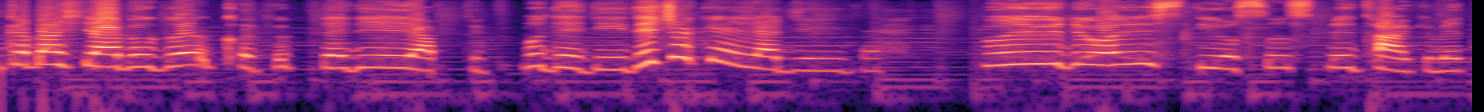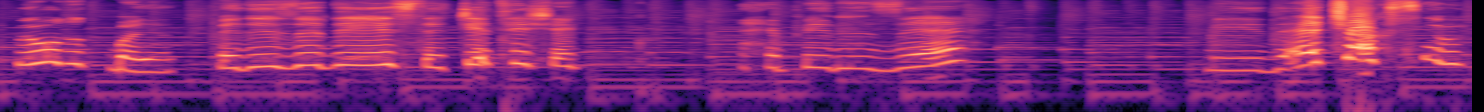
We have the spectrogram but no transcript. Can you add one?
Arkadaşlar bugün köpük dediği yaptık. Bu dediği de çok eğlenceliydi. Böyle videoları istiyorsanız beni takip etmeyi unutmayın. Beni izlediğiniz için teşekkür Hepinize bir de çok sev-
